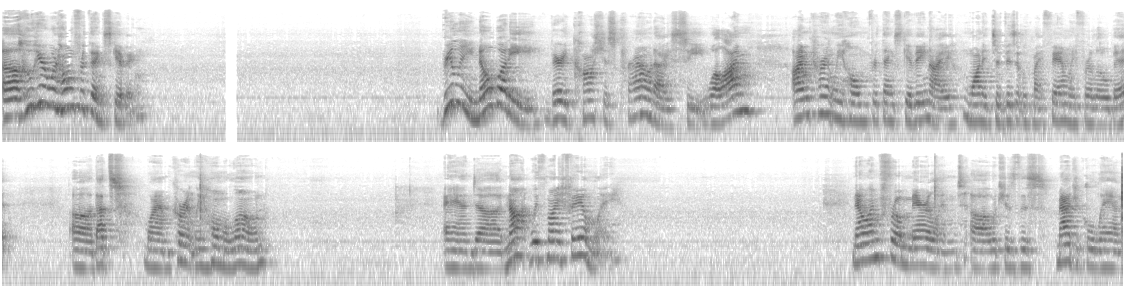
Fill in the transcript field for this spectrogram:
Uh, who here went home for Thanksgiving? Really, nobody. Very cautious crowd, I see. Well, I'm, I'm currently home for Thanksgiving. I wanted to visit with my family for a little bit. Uh, that's why I'm currently home alone. And uh, not with my family. Now I'm from Maryland, uh, which is this magical land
